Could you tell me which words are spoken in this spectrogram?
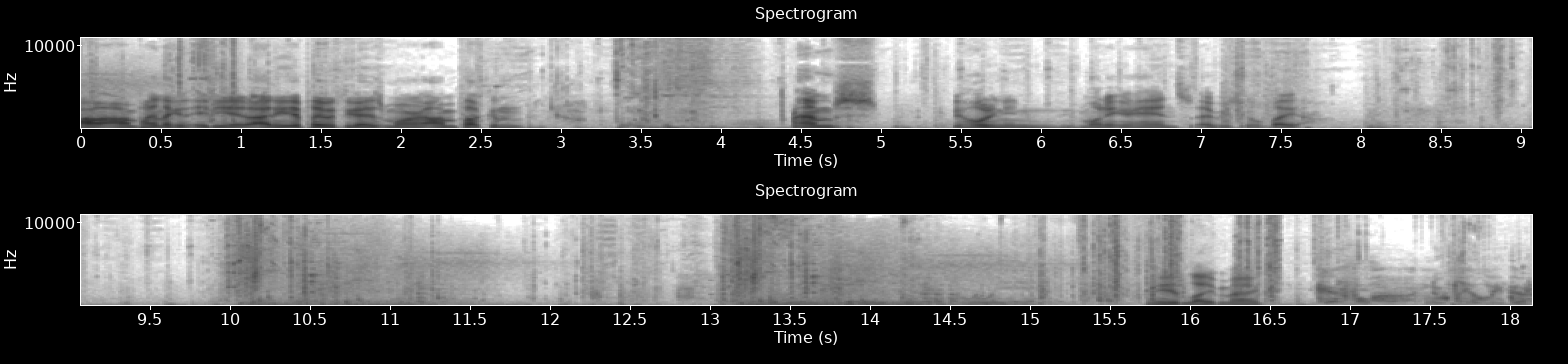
I, I'm playing like an idiot. I need to play with you guys more. I'm fucking. I'm holding in one of your hands every single fight. I need a light mag. Careful, new kill leader.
